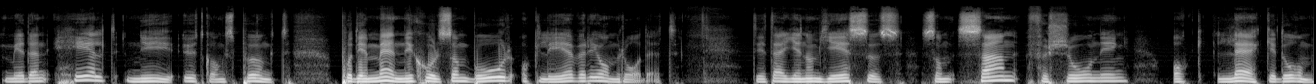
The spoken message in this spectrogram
med en helt ny utgångspunkt på de människor som bor och lever i området. Det är genom Jesus som sann försoning och läkedom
